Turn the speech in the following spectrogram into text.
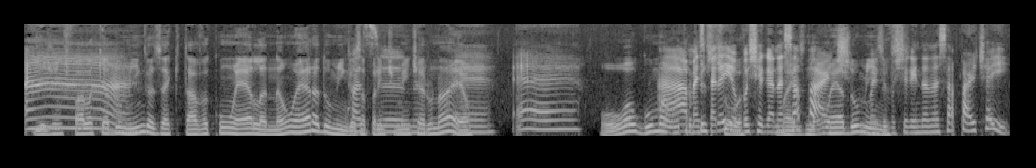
E a gente fala que a Ah. Domingas é que tava com ela, não era a Domingas, aparentemente era o Nael. É, é. Ou alguma ah, outra mas pessoa. peraí, eu vou chegar nessa mas parte. Não é a Domingas. mas eu vou chegar ainda nessa parte aí.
